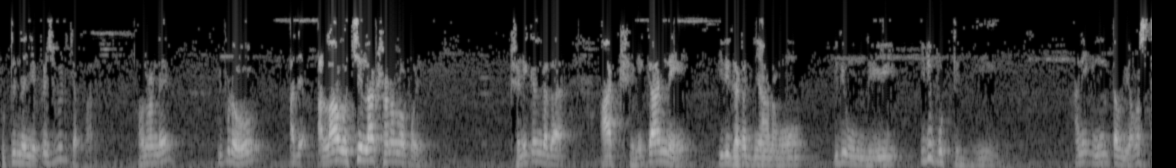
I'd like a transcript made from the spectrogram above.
పుట్టిందని చెప్పేసి వీడు చెప్పాలి. అవునండి. ఇప్పుడు అది అలా వచ్చి ఇలా క్షణంలో పోయింది. క్షణికం కదా. ఆ క్షణికాన్ని ఇది ఘట జ్ఞానము ఇది ఉంది ఇది పుట్టింది అని ఇంత వ్యవస్థ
